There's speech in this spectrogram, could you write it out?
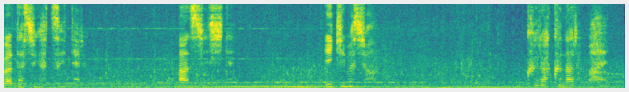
私がついてる。安心して。行きましょう。暗くなる前に。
